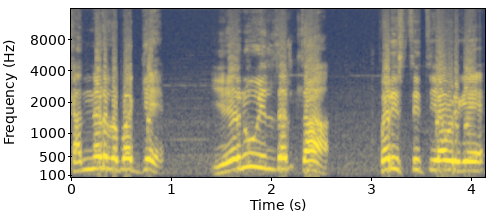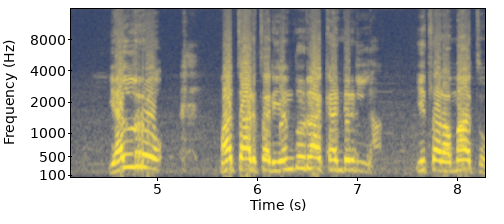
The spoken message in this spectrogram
ಕನ್ನಡದ ಬಗ್ಗೆ ಏನೂ ಇಲ್ದಂತ ಪರಿಸ್ಥಿತಿ ಅವರಿಗೆ ಎಲ್ಲರೂ ಮಾತಾಡ್ತಾರೆ ಎಂದೂ ನಾ ಕಂಡಿರಲಿಲ್ಲ. ಈ ತರ ಮಾತು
